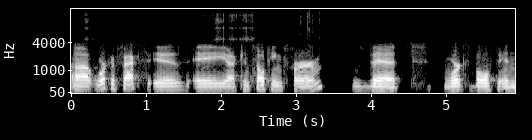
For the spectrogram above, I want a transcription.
Uh, WorkEffects is a uh, consulting firm that works both in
